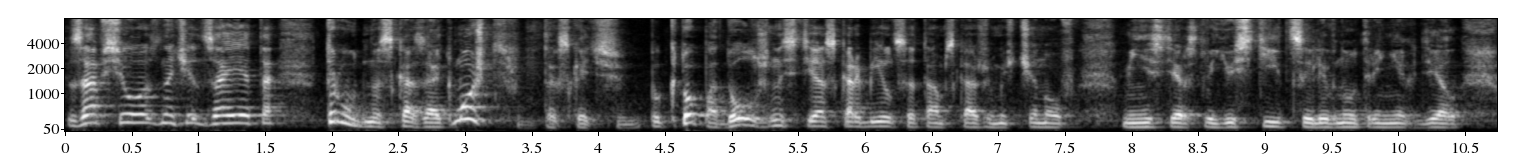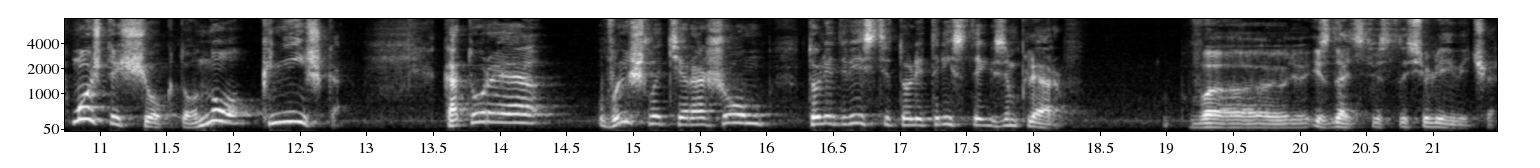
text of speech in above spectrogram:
за все, значит, за это, трудно сказать. Может, так сказать, кто по должности оскорбился, там, скажем, из чинов Министерства юстиции или внутренних дел. Может, еще кто. Но книжка, которая вышла тиражом то ли 200, то ли 300 экземпляров в э, издательстве Стасюлевича.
